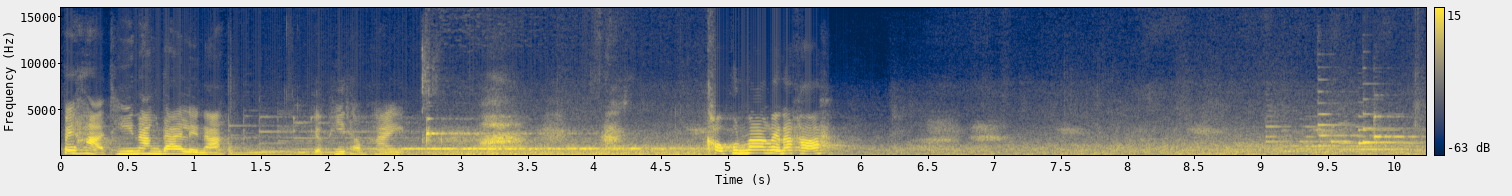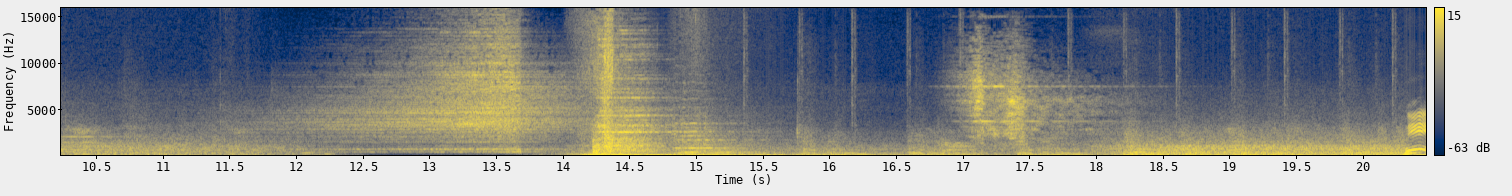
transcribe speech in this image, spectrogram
ไปหาที่นั่งได้เลยนะ เดี๋ยวพี่ทำให้ ขอบคุณมากเลยนะคะ นี่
